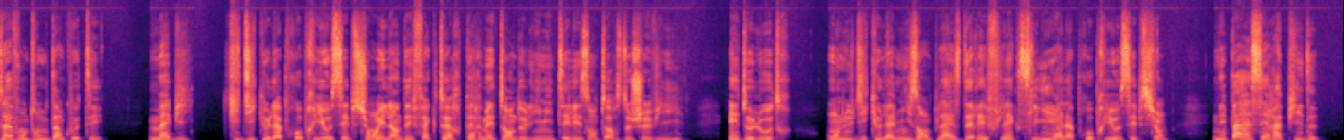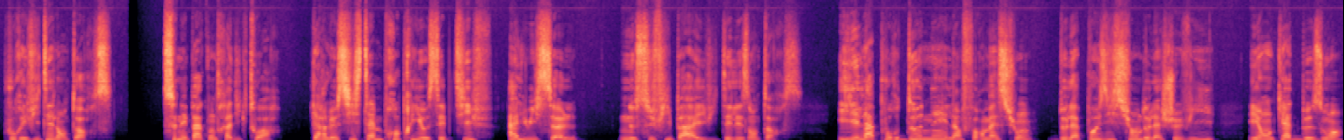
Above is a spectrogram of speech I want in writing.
Nous avons donc d'un côté Mabi, qui dit que la proprioception est l'un des facteurs permettant de limiter les entorses de cheville, et de l'autre, on nous dit que la mise en place des réflexes liés à la proprioception n'est pas assez rapide pour éviter l'entorse. Ce n'est pas contradictoire, car le système proprioceptif, à lui seul, ne suffit pas à éviter les entorses. Il est là pour donner l'information de la position de la cheville et en cas de besoin,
